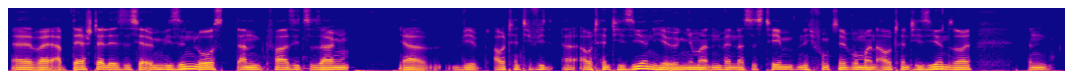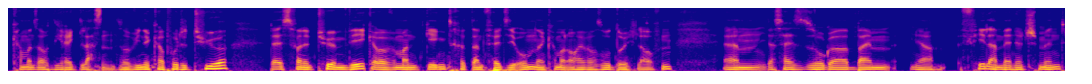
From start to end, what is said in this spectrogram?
äh, weil ab der Stelle ist es ja irgendwie sinnlos, dann quasi zu sagen, ja, wir äh, authentisieren hier irgendjemanden, wenn das System nicht funktioniert, wo man authentisieren soll, dann kann man es auch direkt lassen. So wie eine kaputte Tür, da ist zwar eine Tür im Weg, aber wenn man gegentritt, dann fällt sie um, dann kann man auch einfach so durchlaufen. Ähm, das heißt, sogar beim ja, Fehlermanagement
